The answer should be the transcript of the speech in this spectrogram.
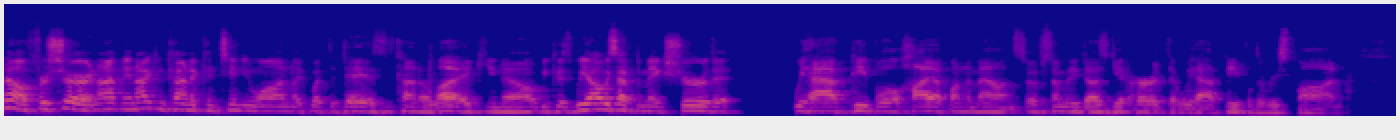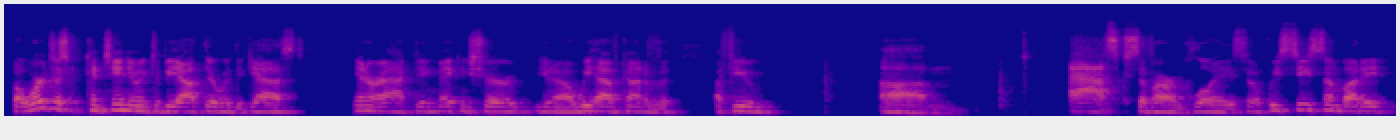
No, for sure. And I mean, I can kind of continue on like what the day is kind of like, you know, because we always have to make sure that we have people high up on the mountain. So if somebody does get hurt, that we have people to respond. But we're just continuing to be out there with the guest, interacting, making sure, you know, we have kind of a, a few um, asks of our employees. So if we see somebody,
